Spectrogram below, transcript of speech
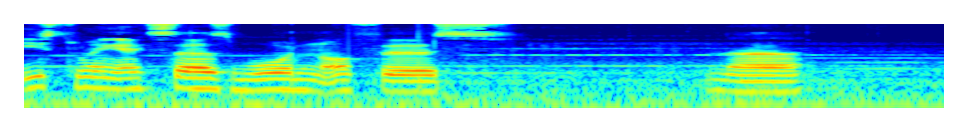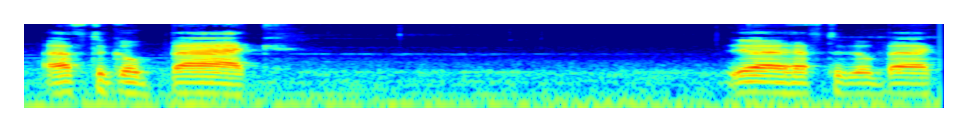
East Wing access, Warden office. Nah. I have to go back. Yeah, I have to go back.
